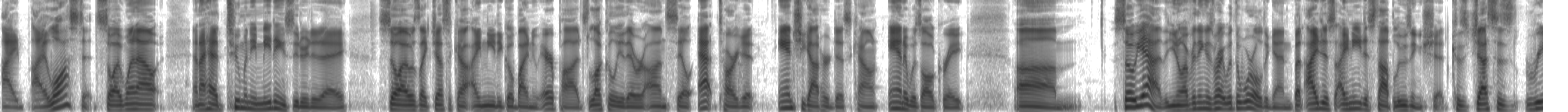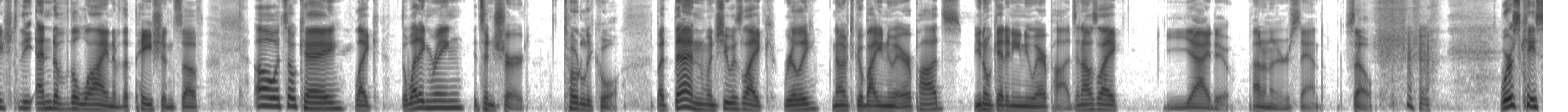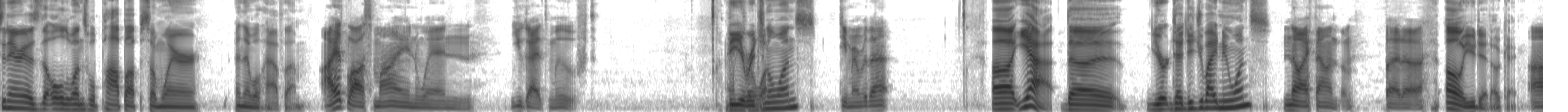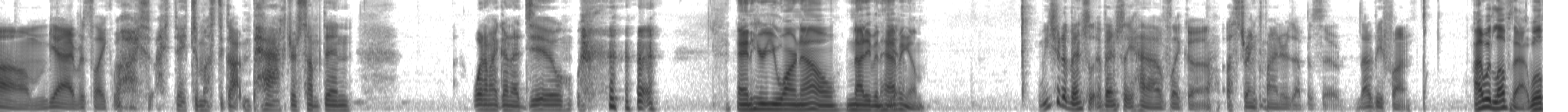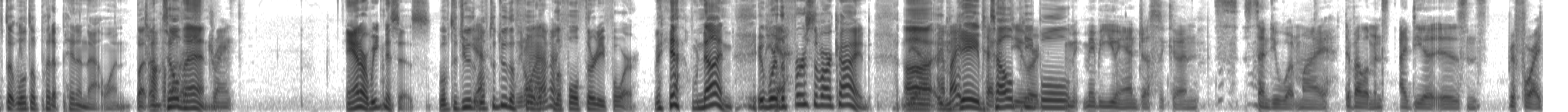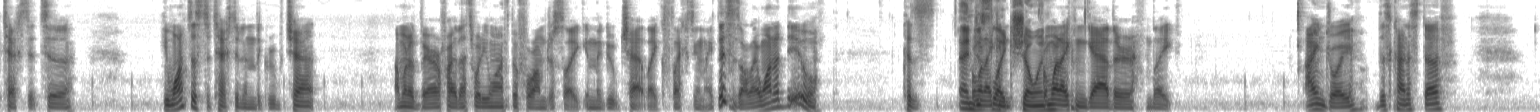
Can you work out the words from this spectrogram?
I I lost it. So I went out and I had too many meetings to do today. So I was like, Jessica, I need to go buy new AirPods. Luckily, they were on sale at Target, and she got her discount, and it was all great. Um, so yeah, you know everything is right with the world again. But I just I need to stop losing shit because Jess has reached the end of the line of the patience of, oh, it's okay. Like the wedding ring, it's insured, totally cool. But then when she was like, really, now I have to go buy you new AirPods? You don't get any new AirPods, and I was like, yeah, I do. I don't understand. So Worst case scenario is the old ones will pop up somewhere, and then we'll have them. I had lost mine when you guys moved. The And original ones. Do you remember that? Uh, yeah. The your did did you buy new ones? No, I found them, but uh, Oh, you did. Okay. um, yeah, I was like, oh, I, I, they must have gotten packed or something. What am I gonna do? And here you are now, not even Yeah. having them. we should eventually eventually have like a, a Strength Finders episode. That'd be fun. I would love that. We'll have to we'll have to put a pin in that one. But Talk until then, strength. and our weaknesses, we'll have to do we'll have to do the full the full thirty four. yeah, none. We're Yeah. the first of our kind. Yeah, uh, I might Gabe, text tell you people. m- maybe you and Jessica, and s- send you what my development idea is, and before I text it to, he wants us to text it in the group chat. I'm gonna verify that's what he wants before I'm just like in the group chat, like flexing, like this is all I want to do. Because and just like can- showing. from what I can gather, like I enjoy this kind of stuff,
